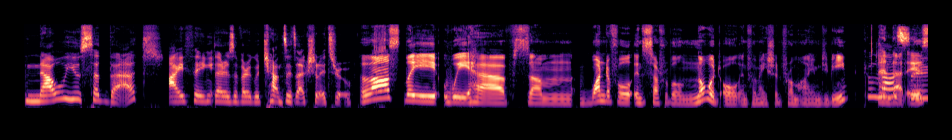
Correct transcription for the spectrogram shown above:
now you said that, I think there is a very good chance it's actually true. Lastly, we have some wonderful, insufferable know it all information from IMDb. And that is.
